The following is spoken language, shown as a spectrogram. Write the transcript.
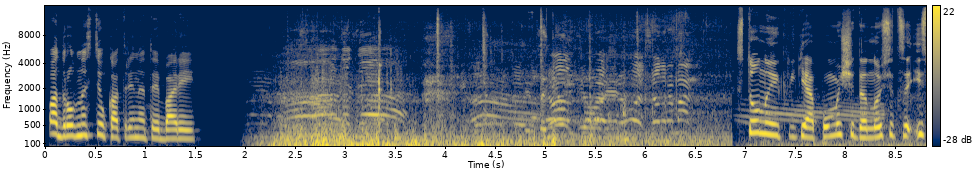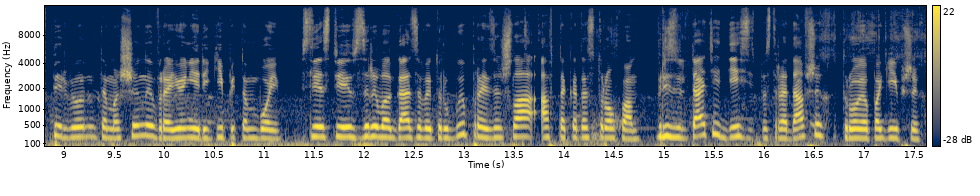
Подробности у Катрины Тайбарей. Стоны и крики о помощи доносятся из перевернутой машины в районе реки Питомбой. Вследствие взрыва газовой трубы произошла автокатастрофа. В результате 10 пострадавших, трое погибших.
